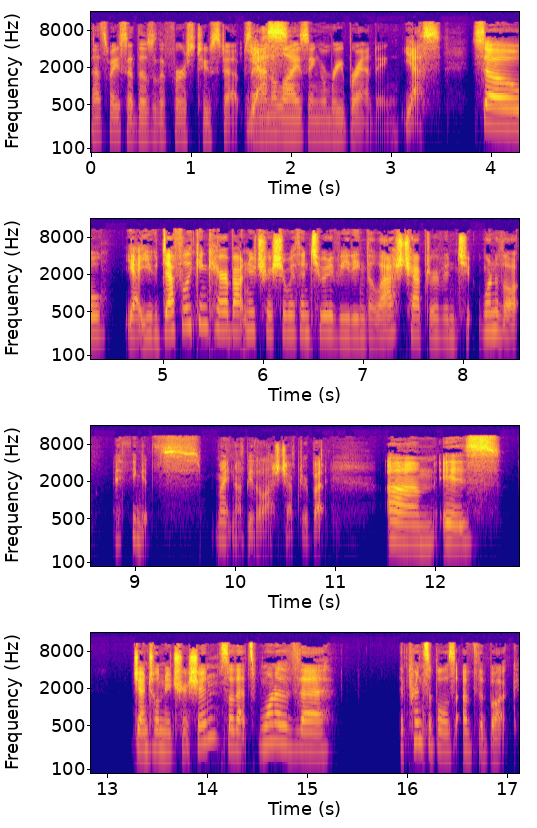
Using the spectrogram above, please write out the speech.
That's why you said those are the first two steps: Yes. analyzing and rebranding. Yes. So yeah, you definitely can care about nutrition with intuitive eating. The last chapter of Intu- one of the I think it's might not be the last chapter, but um, is gentle nutrition. So that's one of the the principles of the book,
